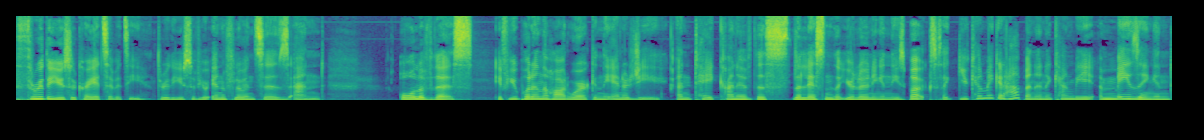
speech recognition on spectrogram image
through the use of creativity, through the use of your influences and all of this, if you put in the hard work and the energy and take kind of this the lesson that you're learning in these books, like you can make it happen and it can be amazing and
